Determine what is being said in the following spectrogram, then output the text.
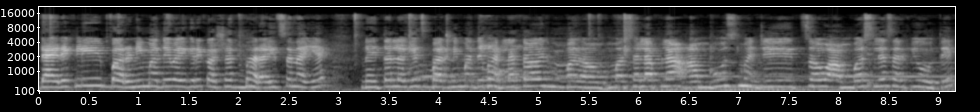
डायरेक्टली बरणीमध्ये वगैरे कशात भरायचं नाहीये. नाही तर लगेच बरणीमध्ये भरला तर म- मसाला आपला आंबूस म्हणजे चव आंबसल्यासारखी होते.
